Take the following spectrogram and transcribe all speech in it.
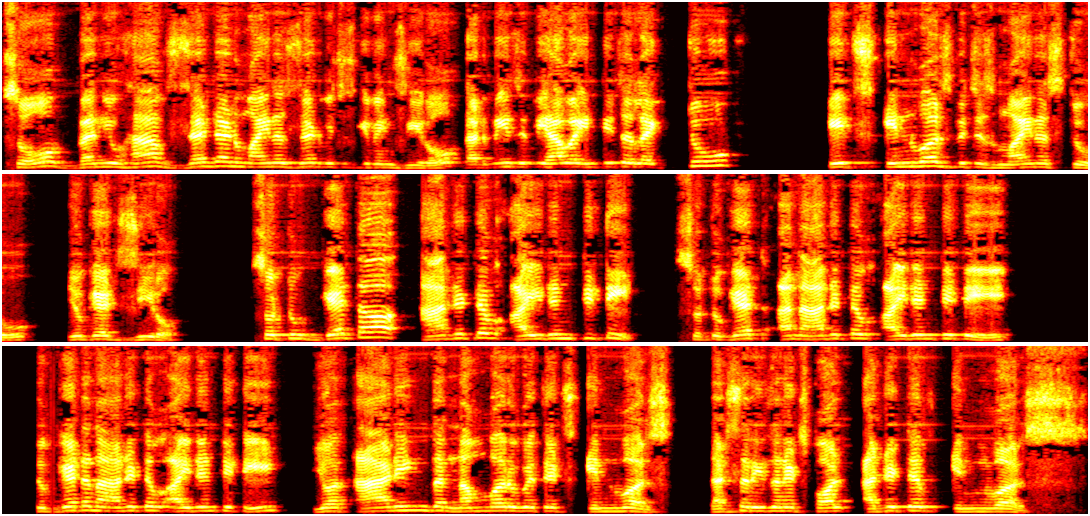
So when you have z and minus z, which is giving zero, that means if we have an integer like 2, its inverse, which is minus 2, you get zero. So to get a additive identity, so to get an additive identity, to get an additive identity, you're adding the number with its inverse. That's the reason it's called additive inverse.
